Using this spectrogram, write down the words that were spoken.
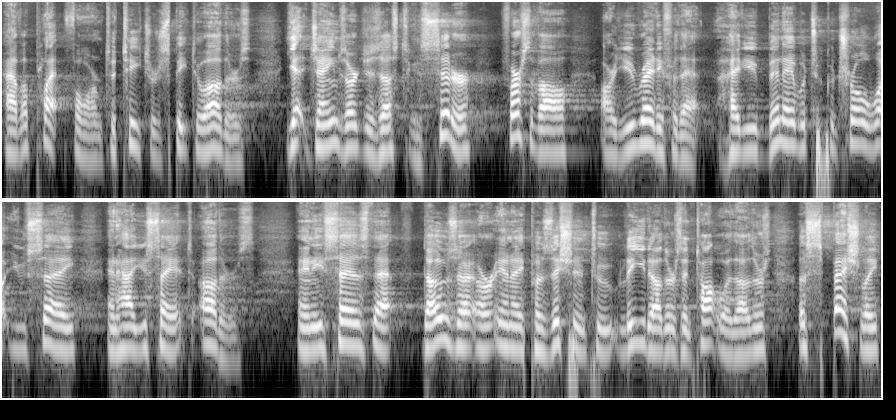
have a platform to teach or speak to others? Yet James urges us to consider, first of all, are you ready for that? Have you been able to control what you say and how you say it to others? And he says that those that are in a position to lead others and talk with others, especially,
